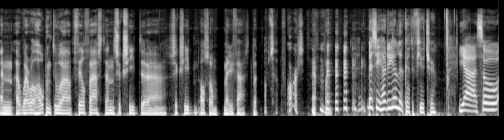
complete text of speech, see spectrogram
and uh, where we're hoping to uh, fail fast and succeed succeed also maybe fast, but of course. Yeah, right. Bessie, how do you look at the future? Yeah, so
